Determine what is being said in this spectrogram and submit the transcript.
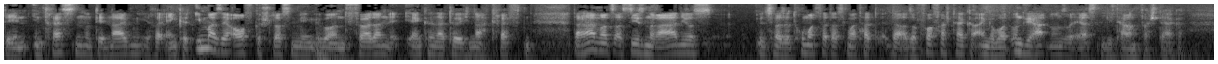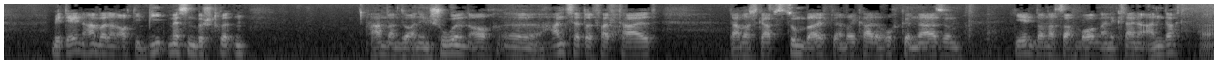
den Interessen und den Neigungen ihrer Enkel immer sehr aufgeschlossen gegenüber und fördern Enkel natürlich nach Kräften. Dann haben wir uns aus diesen Radios, beziehungsweise Thomas hat das gemacht, hat da also Vorverstärker eingebaut und wir hatten unsere ersten Gitarrenverstärker. Mit denen haben wir dann auch die Beatmessen bestritten, haben dann so an den Schulen auch äh, Handzettel verteilt. Damals gab es zum Beispiel am Ricardo Hochgymnasium jeden Donnerstagmorgen eine kleine Andacht. Da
